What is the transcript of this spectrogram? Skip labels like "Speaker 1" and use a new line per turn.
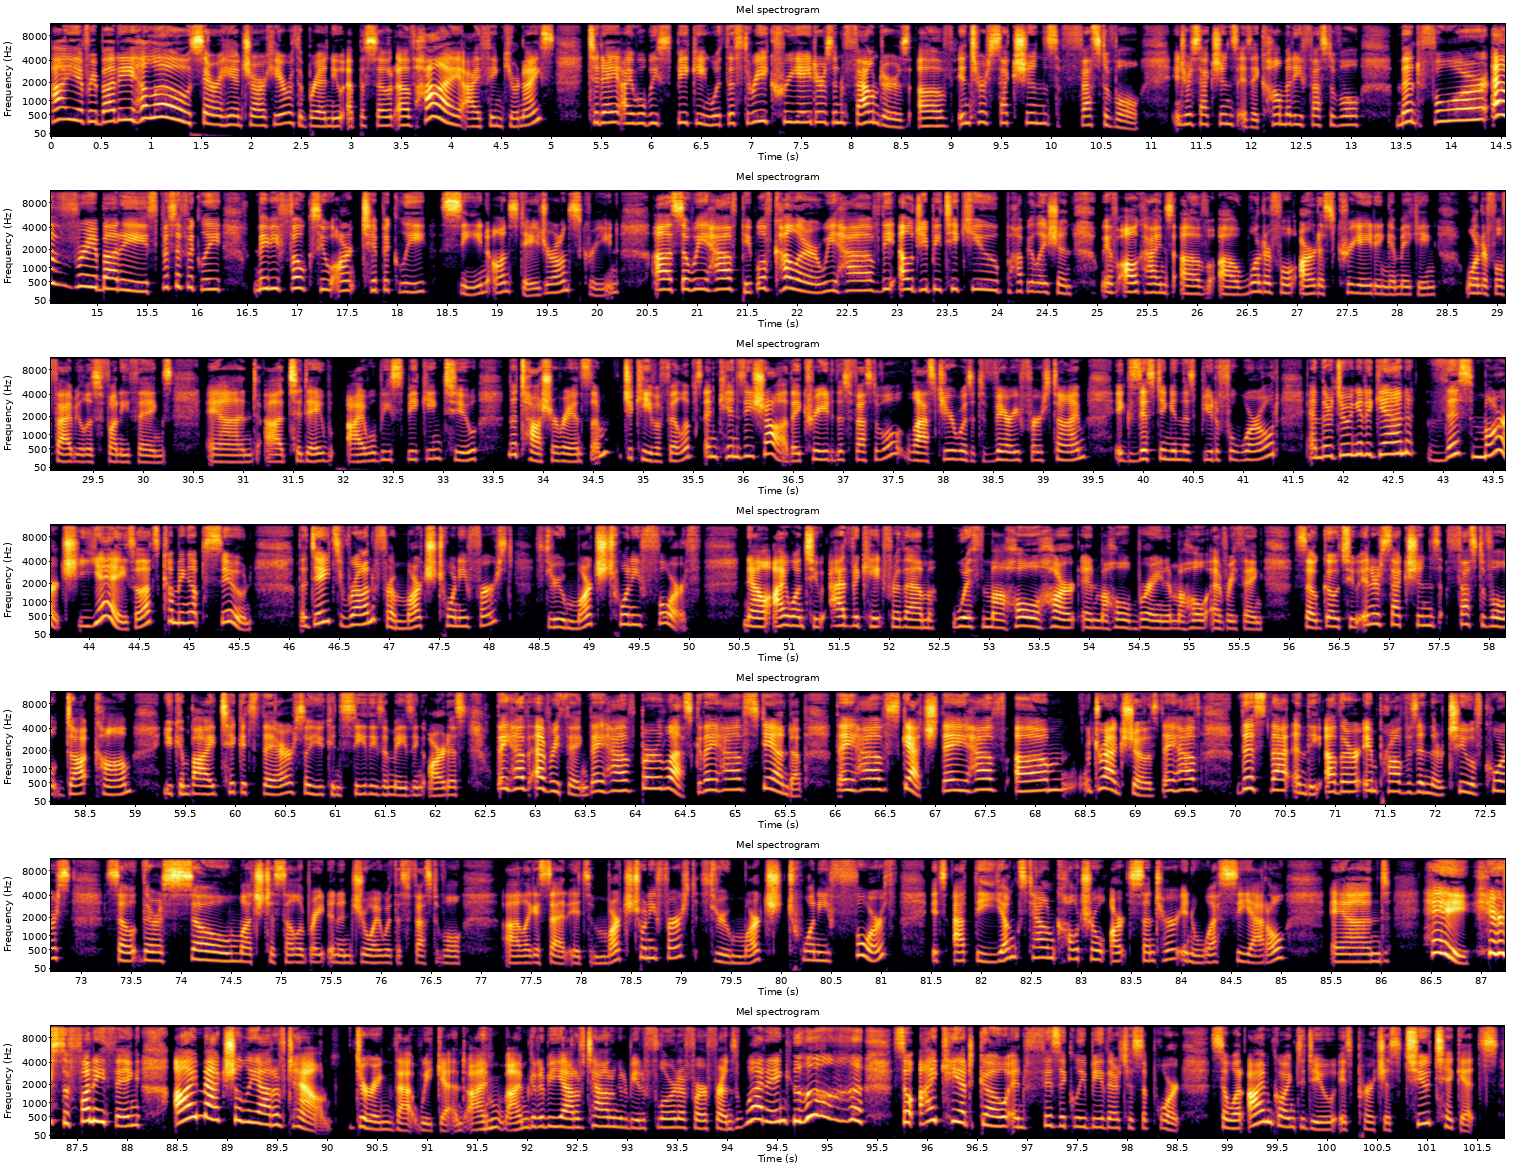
Hi, everybody. Hello. Sarah Hanchar here with a brand new episode of Hi, I Think You're Nice. Today, I will be speaking with the three creators and founders of Intersections Festival. Intersections is a comedy festival meant for everybody, specifically, maybe folks who aren't typically seen on stage or on screen. Uh, so, we have people of color, we have the LGBTQ population, we have all kinds of uh, wonderful artists creating and making wonderful, fabulous, funny things. And uh, today I will be speaking to Natasha Ransom, Jakiva Phillips, and Kinsey Shaw. They created this festival. Last year was its very first time existing in this beautiful world, and they're doing it again this March. Yay! So that's coming up soon. The dates run from March 21st through March 24th. Now, I want to advocate for them with my whole heart and my whole brain and my whole everything. So go to intersectionsfestival.com. You can buy tickets there so you can see these amazing artists. They have everything. They have burlesque, they have stand up, they have sketch, they have um drag shows, they have this, that, and the other. Improv is in there too, of course. So there is so much to celebrate and enjoy with this festival. Uh, like I said, it's March 21st through March 24th. It's at the Youngstown Cultural Arts Center in West Seattle. And hey, here's the funny thing I'm actually out of town during that weekend. I'm, I'm going to be out of town. I'm going to be in Florida for a friend's wedding. so I can't go and physically be there to support. So what I'm going to do is purchase two tickets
